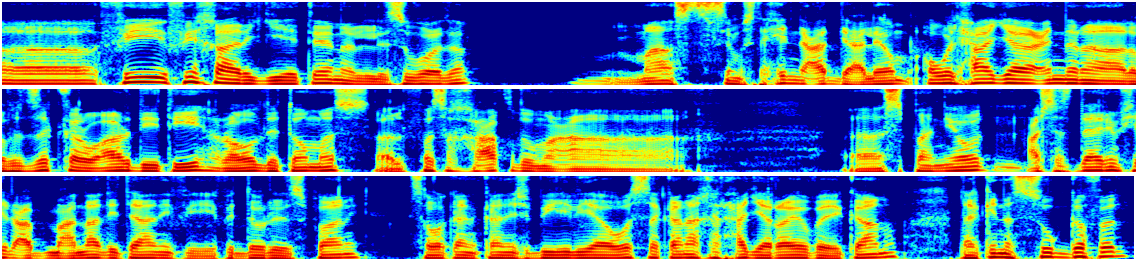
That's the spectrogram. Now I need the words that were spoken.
آه في في خارجيتين الأسبوع ده. ما مستحيل نعدي عليهم. أول حاجة عندنا لو تتذكروا RDT راول دي توماس الفسخ عقده مع آه، إسبانيول عشان داير يمشي يلعب مع نادي تاني في في الدوري الإسباني سواء كان كان إشبيليا وهسه كان آخر حاجة رايو فايكانو. لكن السوق قفل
